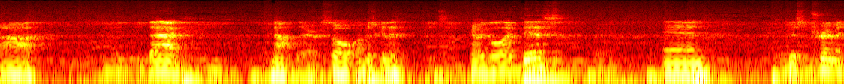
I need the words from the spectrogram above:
uh, bag mount there. So I'm just going to kind of go like this and just trim it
